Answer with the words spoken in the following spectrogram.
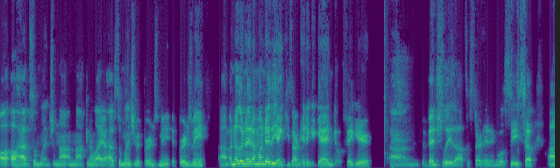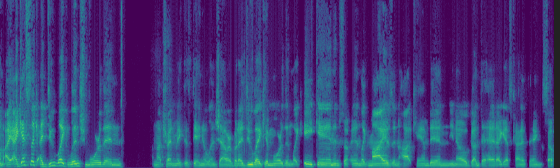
I'll, I'll, have some Lynch. I'm not. I'm not gonna lie. I'll have some Lynch if it burns me. It burns me. Um, another night on Monday, the Yankees aren't hitting again. Go figure. Um, eventually, they'll have to start hitting. We'll see. So, um, I, I guess like I do like Lynch more than I'm not trying to make this Daniel Lynch hour, but I do like him more than like Akin and so and like Mize and Hot Camden, you know, gun to head, I guess, kind of thing. So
